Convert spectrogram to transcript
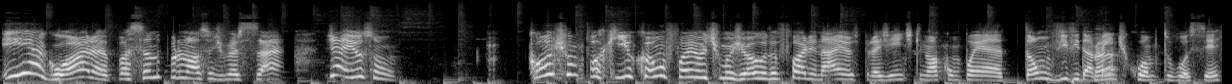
E agora, passando para o nosso adversário, Jailson, conte um pouquinho como foi o último jogo do 49ers pra gente que não acompanha tão vividamente ah. quanto você.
